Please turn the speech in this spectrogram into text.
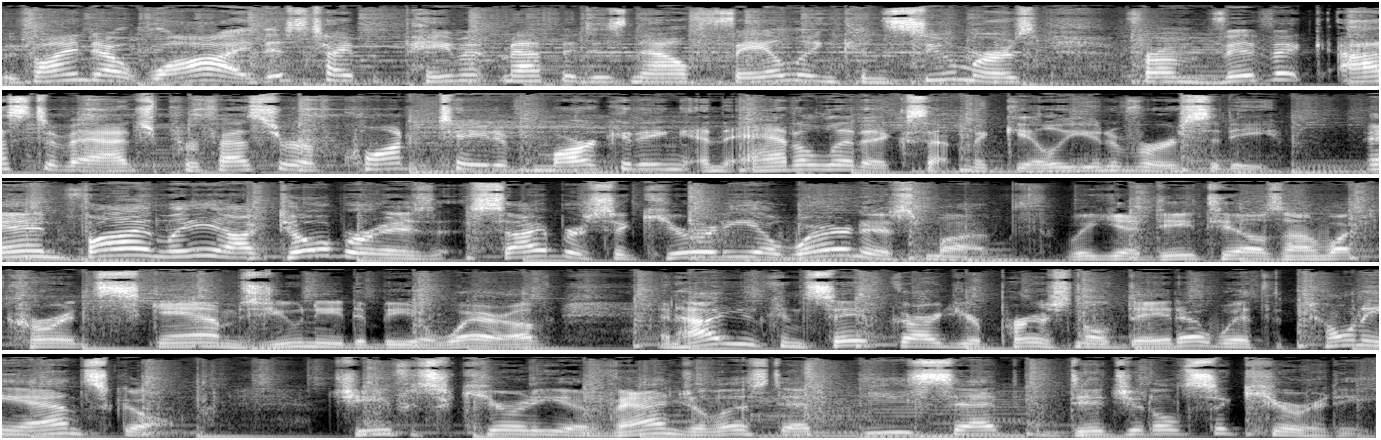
We find out why this type of payment method is now failing consumers from Vivek Astvansh, professor of quantitative marketing and analytics at McGill University. And finally, October is Cybersecurity Awareness Month. We get details on what current scams you need to be aware of and how you can safeguard your personal data with Tony Anscombe, Chief Security Evangelist at ESET Digital Security.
